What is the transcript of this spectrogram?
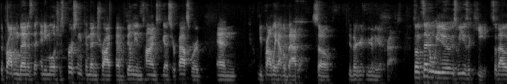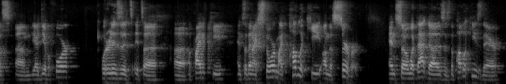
The problem then is that any malicious person can then try a billion times to guess your password, and you probably have a bad one. So you're, going to get cracked. So instead, what we do is we use a key. So that was um, the idea before. What it is, it's, it's a, a, a private key, and so then I store my public key on the server. And so what that does is the public key is there,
